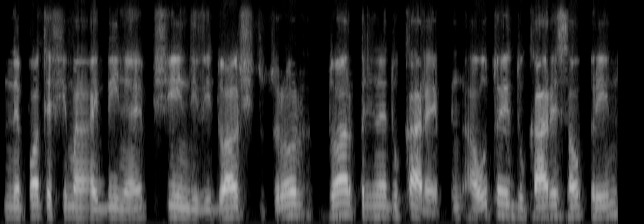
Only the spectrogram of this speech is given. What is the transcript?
ne poate fi mai bine și individual și tuturor doar prin educare, prin autoeducare sau prin uh,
